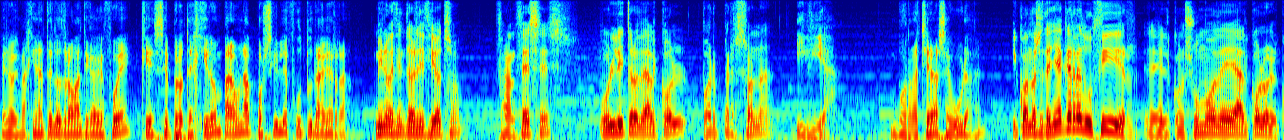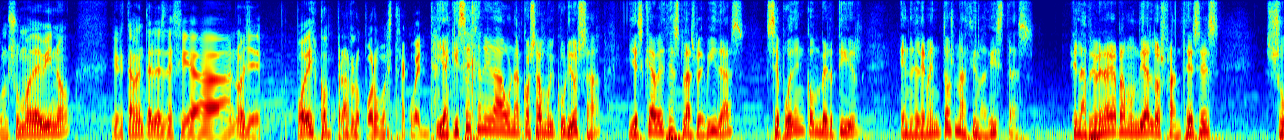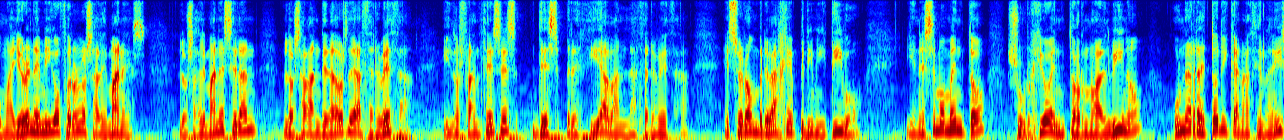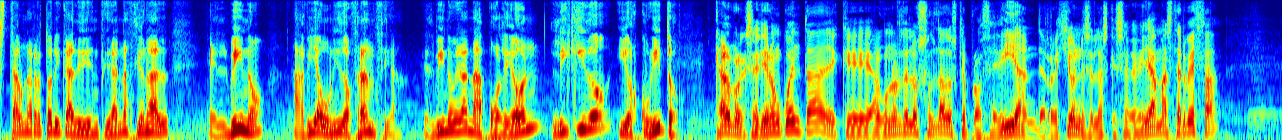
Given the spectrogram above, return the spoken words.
Pero imagínate lo traumática que fue que se protegieron para una posible futura guerra. 1918, franceses, un litro de alcohol por persona y día. Borrachera segura, ¿eh? Y cuando se tenía que reducir el consumo de alcohol o el consumo de vino, directamente les decían, oye, podéis comprarlo por vuestra cuenta. Y aquí se genera una cosa muy curiosa, y es que a veces las bebidas se pueden convertir en elementos nacionalistas. En la Primera Guerra Mundial los franceses, su mayor enemigo fueron los alemanes. Los alemanes eran los abanderados de la cerveza, y los franceses despreciaban la cerveza. Eso era un brebaje primitivo, y en ese momento surgió en torno al vino una retórica nacionalista, una retórica de identidad nacional. El vino había unido Francia. El vino era Napoleón líquido y oscurito. Claro, porque se dieron cuenta de que algunos de los soldados que procedían de regiones en las que se bebía más cerveza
